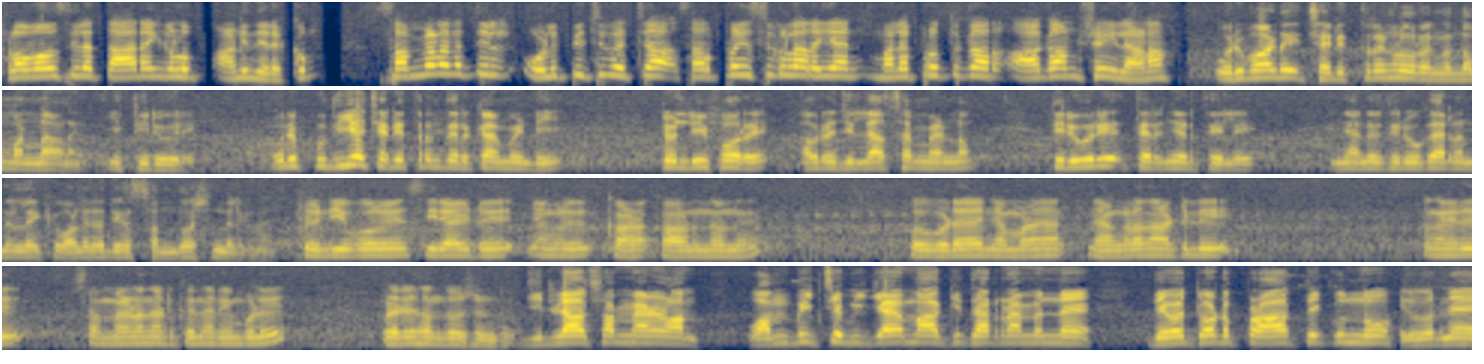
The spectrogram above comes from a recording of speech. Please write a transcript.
ഫ്ലവേഴ്സിലെ താരങ്ങളും അണിനിരക്കും. സമ്മേളനത്തിൽ ഒളിപ്പിച്ചു വെച്ച സർപ്രൈസുകൾ അറിയാൻ മലപ്പുറത്തുകാർ ആകാംക്ഷയിലാണ്. ഒരുപാട് ചരിത്രങ്ങൾ ഉറങ്ങുന്ന മണ്ണാണ് ഈ തിരൂര്. ഒരു പുതിയ ചരിത്രം തീർക്കാൻ വേണ്ടി ട്വന്റി ഫോർ അവരുടെ ജില്ലാ സമ്മേളനം തിരൂര് തിരഞ്ഞെടുത്തതിൽ ഞാൻ തിരൂക്കാരൻ എന്നുള്ളതിലേക്ക് വളരെയധികം സന്തോഷം നൽകുന്നത് ട്വന്റി ഫോർ സ്ഥിരമായിട്ട് ഞങ്ങൾ കാണുന്നതാണ്. അപ്പോൾ ഇവിടെ നമ്മളെ ഞങ്ങളുടെ നാട്ടിൽ അങ്ങനെ ഒരു സമ്മേളനം നടക്കുക എന്ന് അറിയുമ്പോൾ വളരെ സന്തോഷമുണ്ട്. ജില്ലാ സമ്മേളനം വമ്പിച്ച വിജയമാക്കി തരണമെന്ന് ദൈവത്തോട് പ്രാർത്ഥിക്കുന്നു. തിരൂരിനെ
